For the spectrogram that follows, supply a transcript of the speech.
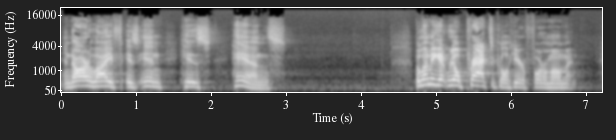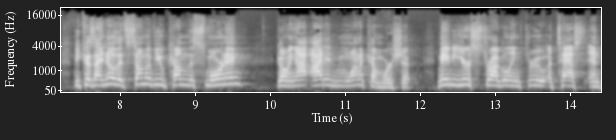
And our life is in His hands. But let me get real practical here for a moment. Because I know that some of you come this morning going, I, I didn't want to come worship. Maybe you're struggling through a test and,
